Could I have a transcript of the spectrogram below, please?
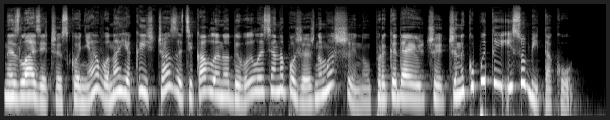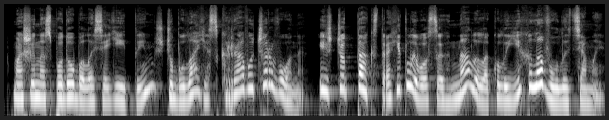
Не злазячи з коня, вона якийсь час зацікавлено дивилася на пожежну машину, прикидаючи, чи не купити і собі таку. Машина сподобалася їй тим, що була яскраво червона і що так страхітливо сигналила, коли їхала вулицями.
